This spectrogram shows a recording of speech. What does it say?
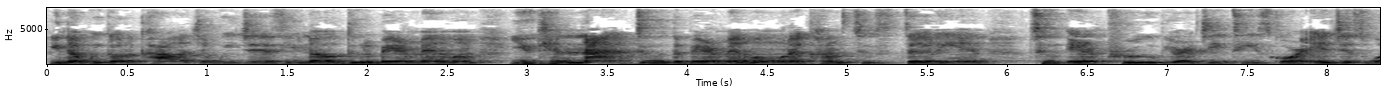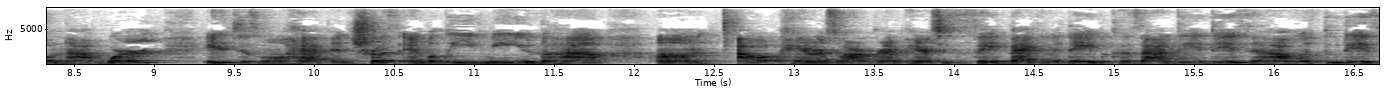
you know, we go to college and we just, you know, do the bare minimum. You cannot do the bare minimum when it comes to studying to improve your GT score. It just will not work. It just won't happen. Trust and believe me. You know how um, our parents or our grandparents used to say back in the day because I did this and I went through this.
